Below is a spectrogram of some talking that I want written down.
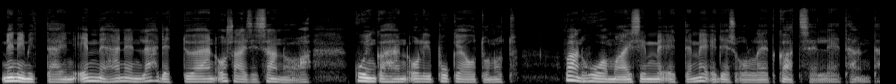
Me nimittäin emme hänen lähdettyään osaisi sanoa, kuinka hän oli pukeutunut, vaan huomaisimme, että me edes olleet katselleet häntä.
